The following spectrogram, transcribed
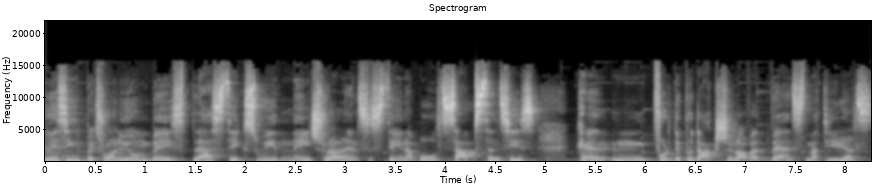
Replacing petroleum-based plastics with natural and sustainable substances can, mm, for the production of advanced materials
